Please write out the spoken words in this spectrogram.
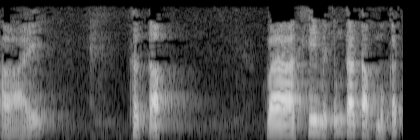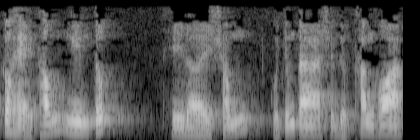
phải thực tập và khi mà chúng ta tập một cách có hệ thống, nghiêm túc thì đời sống của chúng ta sẽ được thăng hoa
